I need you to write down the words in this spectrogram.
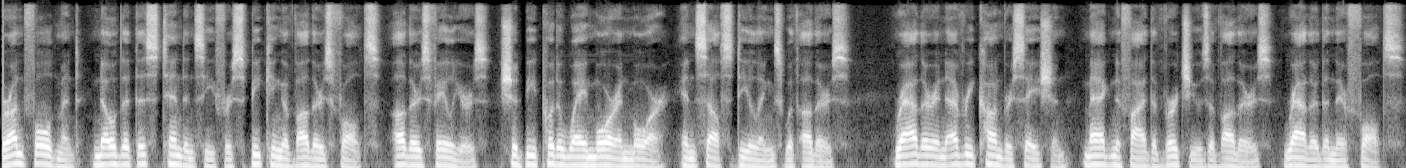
For unfoldment, know that this tendency for speaking of others' faults, others' failures, should be put away more and more in self's dealings with others. Rather in every conversation, magnify the virtues of others rather than their faults.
